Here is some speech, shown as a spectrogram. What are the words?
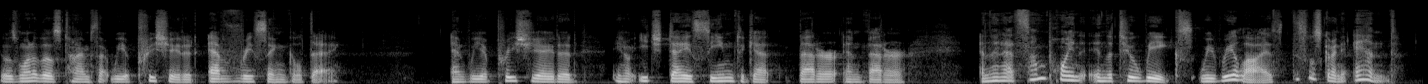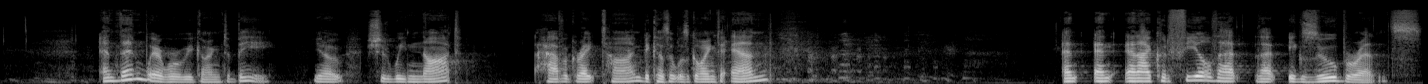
It was one of those times that we appreciated every single day. And we appreciated, you know, each day seemed to get better and better. And then at some point in the two weeks, we realized this was going to end. And then where were we going to be? You know, should we not have a great time because it was going to end? and, and, and I could feel that, that exuberance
